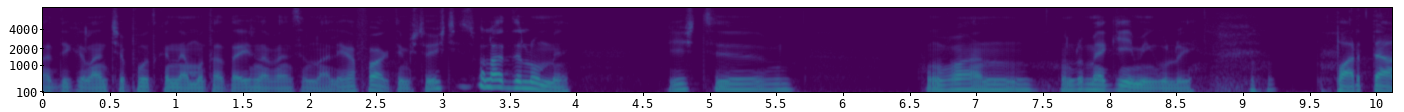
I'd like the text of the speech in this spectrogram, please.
Adică la început, când ne-am mutat aici, n-aveam semnal. Era foarte mișto. Ești izolat de lume. Ești uh, cumva în, în lumea gamingului. Partea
